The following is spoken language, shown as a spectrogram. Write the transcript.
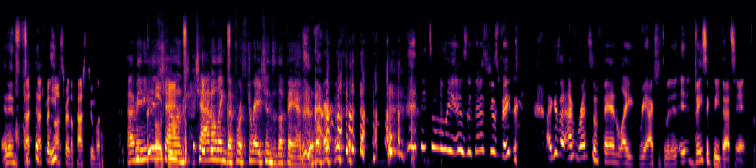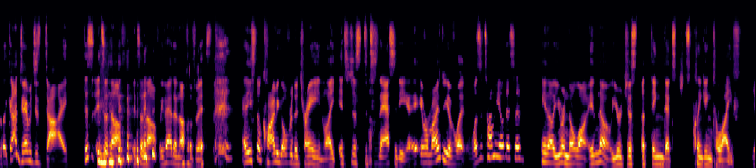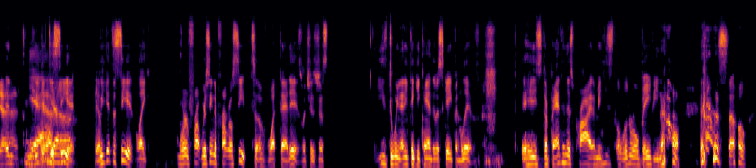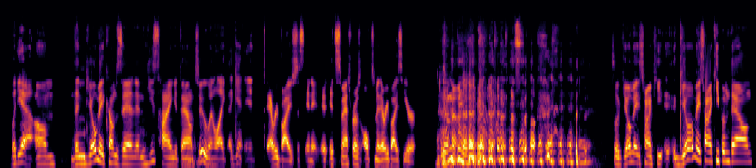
and then that, that's been us for the past two months. I mean, he is Low-key. channeling the frustrations of the fans there. it totally is. That's just ba- I guess I, I've read some fan like reactions to it. It, it. Basically, that's it. Like, God damn it, just die. This it's enough. It's enough. We've had enough of this. And he's still climbing over the train. Like it's just the tenacity. It, it reminds me of what was it Tamayo that said? You know, you are no longer. No, you're just a thing that's just clinging to life. Yeah, And we Yeah. get to Yeah. see it. Yep. we get to see it. Like we're front, we're seeing the front row seat of what that is, which is just he's doing anything he can to escape and live. He's abandoned his pride. I mean, he's a literal baby now. so, but yeah, um, then Gyomei comes in and he's tying it down too. And like again, it everybody's just in it. it it's Smash Bros. Ultimate. Everybody's here. so, so Gyomei's trying to keep Gyomei's trying to keep him down,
